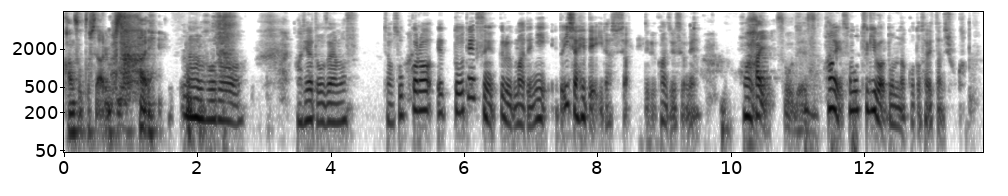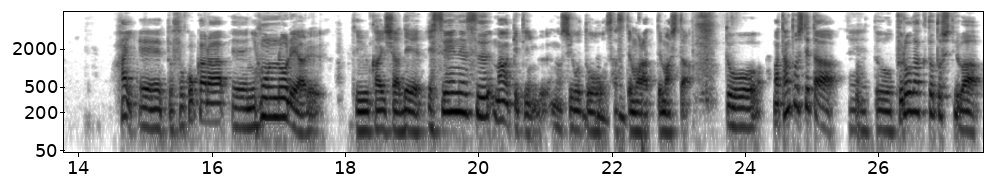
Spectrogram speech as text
感想としてありました。はい。なるほど。ありがとうございます。じゃあそこから、えっと、テンクスに来るまでに、えっと、医者経ていらっしゃってる感じですよね。はい。はい、そうです。はい。その次はどんなことされてたんでしょうか？はい。えー、っと、そこから、えー、日本ロレアルっていう会社で SNS マーケティングの仕事をさせてもらってました。と、まあ、担当してた、えー、と、プロダクトとしては、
